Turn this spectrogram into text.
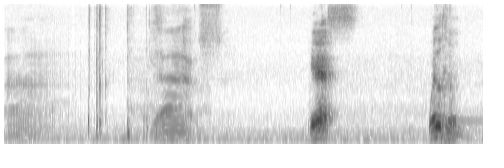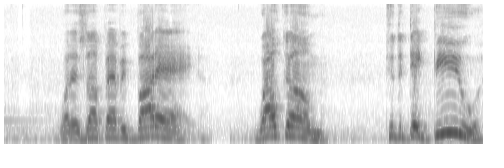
Ah, yes. Yes. Welcome. What is up, everybody? Welcome to the debut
